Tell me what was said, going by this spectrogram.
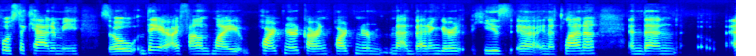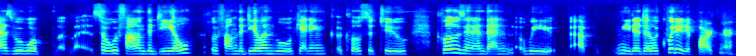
post academy so there i found my partner current partner matt bettinger. He's uh, in atlanta. And then as we were so we found the deal we found the deal and we were getting closer to closing and then we uh, needed a liquidity partner.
